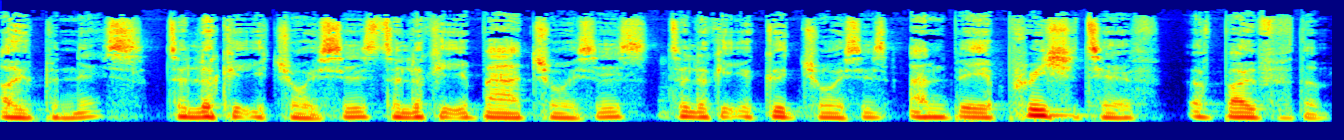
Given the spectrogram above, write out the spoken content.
openness to look at your choices, to look at your bad choices, to look at your good choices, and be appreciative of both of them,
